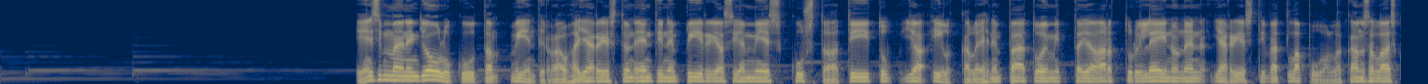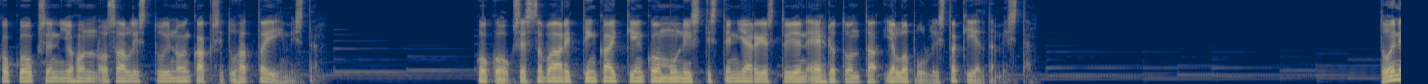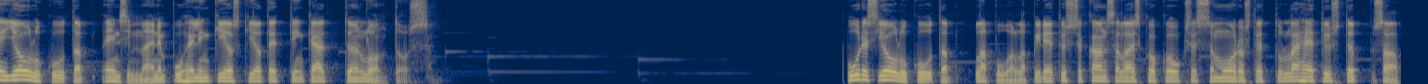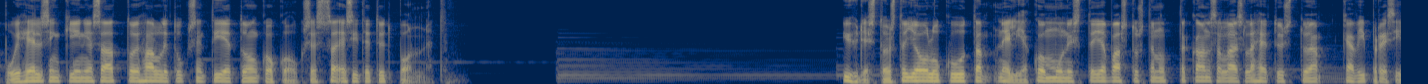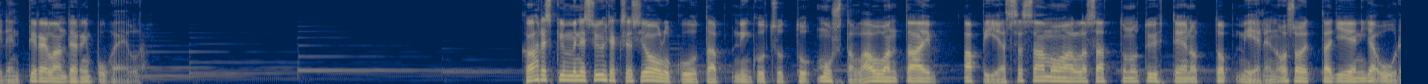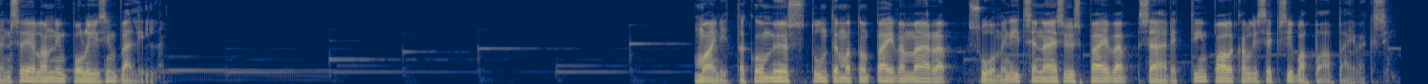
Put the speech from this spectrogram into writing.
Ensimmäinen joulukuuta Vientirauhajärjestön entinen piiriasiamies Kustaa Tiitu ja Ilkka-lehden päätoimittaja Arturi Leinonen järjestivät Lapualla kansalaiskokouksen, johon osallistui noin 2000 ihmistä. Kokouksessa vaadittiin kaikkien kommunististen järjestöjen ehdotonta ja lopullista kieltämistä. Toinen joulukuuta ensimmäinen puhelinkioski otettiin käyttöön Lontoossa. 6. joulukuuta Lapualla pidetyssä kansalaiskokouksessa muodostettu lähetystö saapui Helsinkiin ja saattoi hallituksen tietoon kokouksessa esitetyt ponnet. 11. joulukuuta neljä kommunisteja vastustanutta kansalaislähetystöä kävi presidentti Relanderin puheella. 29. joulukuuta niin kutsuttu musta lauantai Apiassa Samoalla sattunut yhteenotto mielenosoittajien ja Uuden-Seelannin poliisin välillä. Mainittakoon myös tuntematon päivämäärä Suomen itsenäisyyspäivä säädettiin palkalliseksi vapaapäiväksi.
